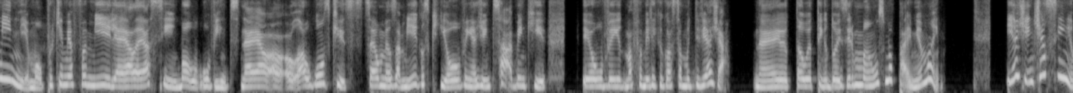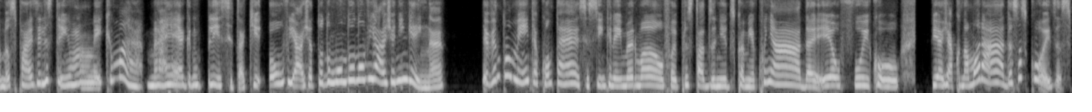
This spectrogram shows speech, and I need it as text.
mínimo, porque minha família, ela é assim, bom, ouvintes, né? Alguns que são meus amigos que ouvem, a gente sabem que eu venho de uma família que gosta muito de viajar, né? Então eu tenho dois irmãos, meu pai e minha mãe. E a gente é assim, os meus pais, eles têm uma- meio que uma, uma regra implícita, que ou viaja todo mundo ou não viaja ninguém, né? Eventualmente acontece, assim, que nem meu irmão foi para os Estados Unidos com a minha cunhada, eu fui com, viajar com o namorado, essas coisas.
